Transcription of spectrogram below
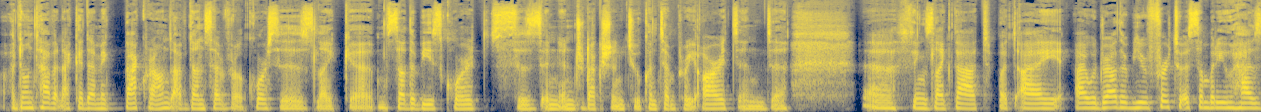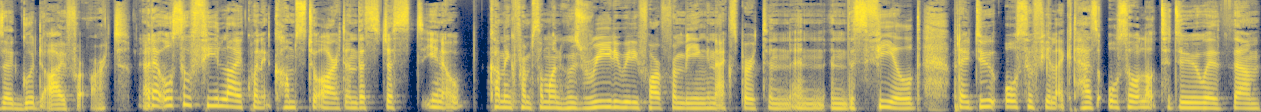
I don't have an academic background. I've done several courses like uh, Sotheby's courses in introduction to contemporary art and uh, uh, things like that. But I, I would rather be referred to as somebody who has a good eye for art. But I also feel like when it comes to art, and that's just, you know, coming from someone who's really, really far from being an expert in, in, in this field, but I do also feel like it has also a lot to do with, um,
